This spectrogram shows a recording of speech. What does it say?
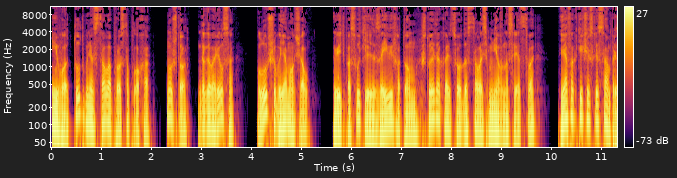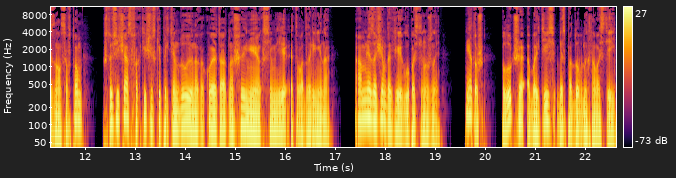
И вот тут мне стало просто плохо. Ну что, договорился? Лучше бы я молчал. Ведь, по сути, заявив о том, что это кольцо досталось мне в наследство, я фактически сам признался в том, что сейчас фактически претендую на какое-то отношение к семье этого дворянина. А мне зачем такие глупости нужны? Нет уж, лучше обойтись без подобных новостей.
